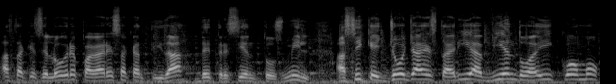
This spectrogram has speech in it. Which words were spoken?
hasta que se logre pagar esa cantidad de 300 mil. Así que yo ya estaría viendo ahí cómo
